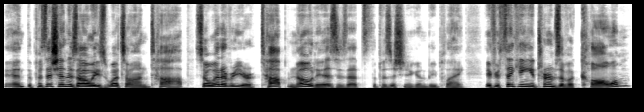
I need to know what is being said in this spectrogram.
And the position is always what's on top. So whatever your top note is, is that's the position you're going to be playing. If you're thinking in terms of a column,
